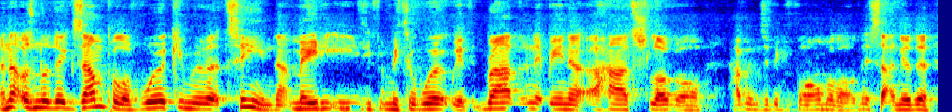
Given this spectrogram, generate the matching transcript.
and that was another example of working with a team that made it easy for me to work with, rather than it being a, hard slog or having to be formal or this, that, and the other.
